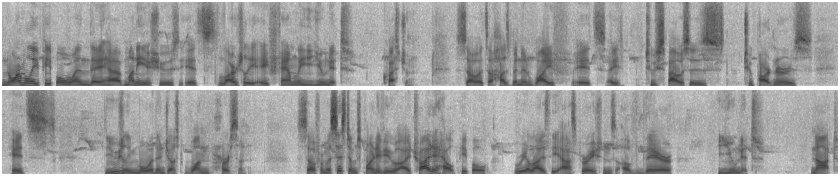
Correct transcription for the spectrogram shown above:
Normally people, when they have money issues, it's largely a family unit question. So it's a husband and wife, it's a two spouses, two partners, it's usually more than just one person. So from a systems point of view, I try to help people realize the aspirations of their unit, not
